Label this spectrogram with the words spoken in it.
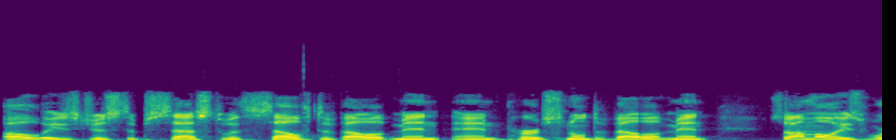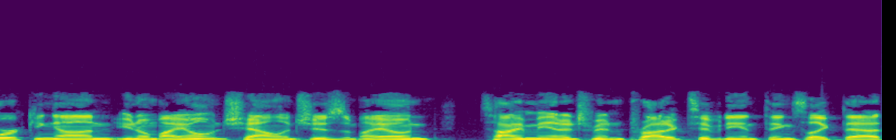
always just obsessed with self-development and personal development. So I'm always working on, you know, my own challenges and my own time management and productivity and things like that.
